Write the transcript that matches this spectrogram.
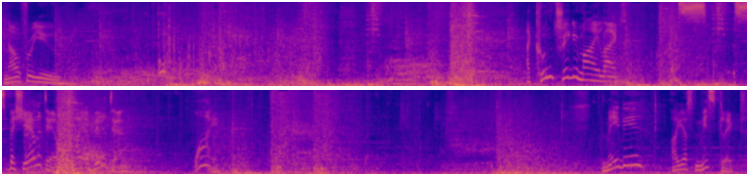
Now for you. I couldn't trigger my like speciality or my ability. Why? Maybe I just misclicked.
